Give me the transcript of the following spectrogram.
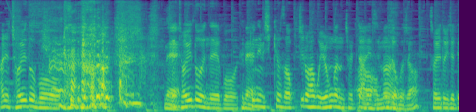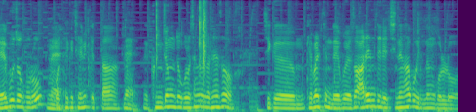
아니 저희도 뭐 네. 저희도 이제 뭐 대표님 시켜서 억지로 하고 이런 건 절대 아니지만 그죠, 그죠. 저희도 이제 내부적으로 네. 어, 되게 재밌겠다. 네. 네, 긍정적으로 생각을 해서 지금 개발팀 내부에서 R&D를 진행하고 있는 걸로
